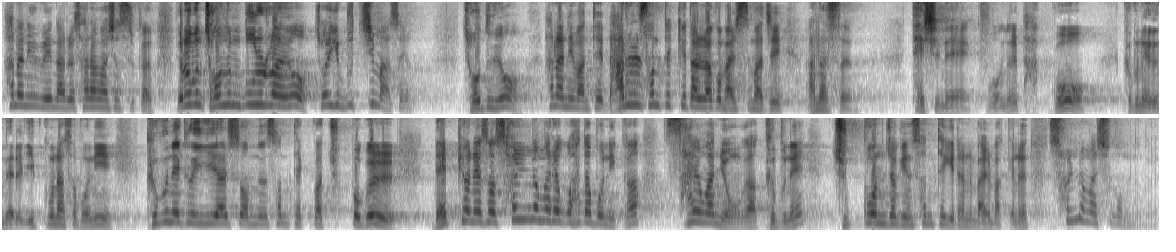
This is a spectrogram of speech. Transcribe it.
하나님 왜 나를 사랑하셨을까요? 여러분 저는 몰라요. 저에게 묻지 마세요. 저도요 하나님한테 나를 선택해 달라고 말씀하지 않았어요. 대신에 구원을 받고 그분의 은혜를 입고 나서 보니 그분의 그 이해할 수 없는 선택과 축복을 내 편에서 설명하려고 하다 보니까 사용한 용어가 그분의 주권적인 선택이라는 말밖에는 설명할 수가 없는 거예요.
